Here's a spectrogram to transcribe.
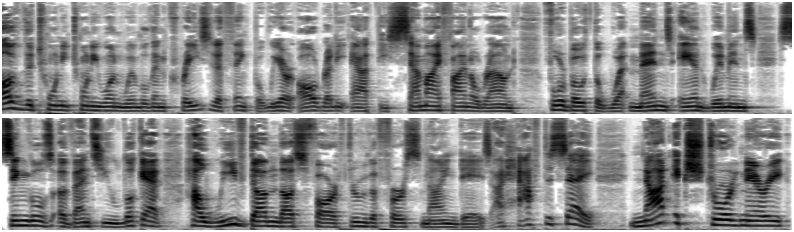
of the 2021 Wimbledon. Crazy to think, but we are already at the semifinal round for both the men's and women's singles events. You look at how we've done thus far through the first nine days. I have to say, not extraordinary,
